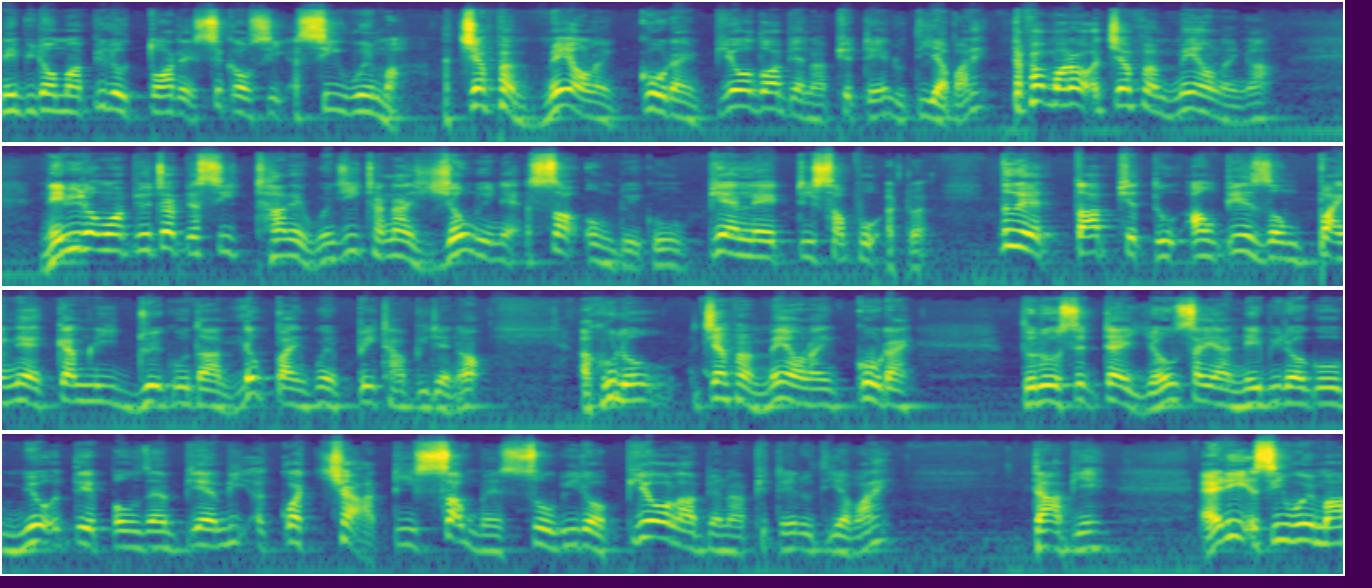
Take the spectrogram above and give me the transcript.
နေပြီးတော့မှပြုလုပ်သွားတဲ့စစ်ကောင်စီအစည်းအဝေးမှာအကြမ်းဖက်မဲအွန်လိုင်းကိုယ်တိုင်ပြောသွားပြန်တာဖြစ်တယ်လို့သိရပါတယ်။တစ်ဖက်မှာတော့အကြမ်းဖက်မဲအွန်လိုင်းကနေပြီးတော့မှပြိုကျပျက်စီးထားတဲ့ဝင်ကြီးဌာနရုံးတွေနဲ့အဆောက်အုံတွေကိုပြန်လဲတိစောက်ဖို့အတွက်သူ့ရဲ့တားဖြစ်သူအောင်ပြည့်စုံပိုင်တဲ့ကမ်ပဏီတွေကိုသာလုတ်ပိုင်ခွင့်ပေးထားပြီးတဲ့နောက်အခုလို့အကြမ်းဖက်မဲအွန်လိုင်းကိုယ်တိုင် သူတို့စစ်တပ်ရုံးဆိုင်ရနေပြီးတော့ကိုမြို့အစ်စ်ပုံစံပြန်ပြီးအကွက်ချတိဆောက်မယ်ဆိုပြီးတော့ပြောလာပြန်တာဖြစ်တယ်လို့သိရပါတယ်။ဒါအပြင်အဲ့ဒီအစည်းအဝေးမှာ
